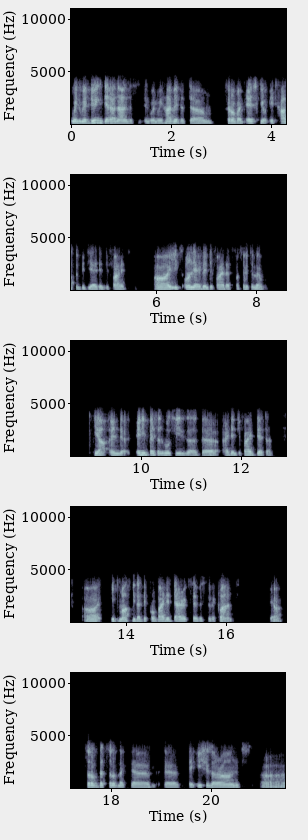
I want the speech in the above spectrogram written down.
when we're doing data analysis and when we have it at um, sort of at SQ, it has to be de-identified. Uh, it's only identified at facility level. Yeah, and uh, any person who sees uh, the identified data, uh, it must be that they provided direct service to the client. Yeah, sort of that's sort of like the the, the issues around uh,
